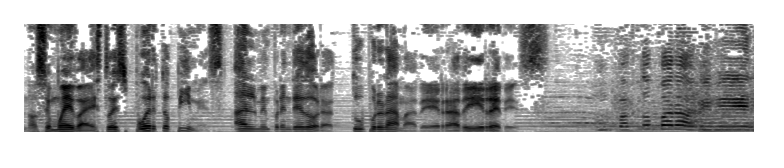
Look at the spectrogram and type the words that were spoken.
No se mueva, esto es Puerto Pymes, Alma Emprendedora, tu programa de radio y redes. Un pacto para vivir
